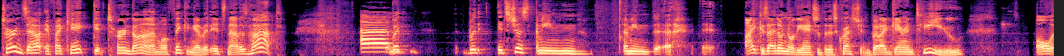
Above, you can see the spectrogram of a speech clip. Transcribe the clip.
Turns out, if I can't get turned on while thinking of it, it's not as hot. um But, but it's just. I mean, I mean, uh, I because I don't know the answer to this question, but I guarantee you, all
